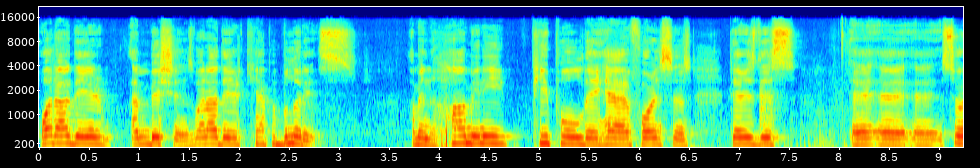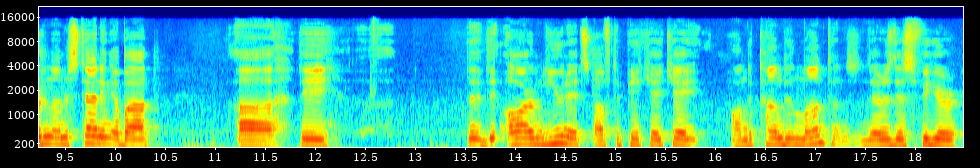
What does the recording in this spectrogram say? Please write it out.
what are their ambitions, what are their capabilities. I mean, how many people they have, for instance, there is this uh, uh, certain understanding about uh, the, the, the armed units of the PKK on the Kandil Mountains. There is this figure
